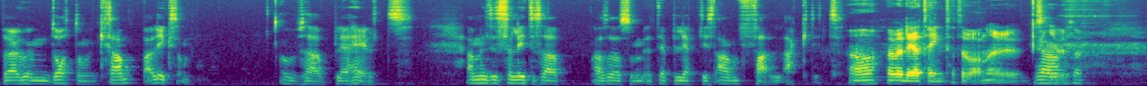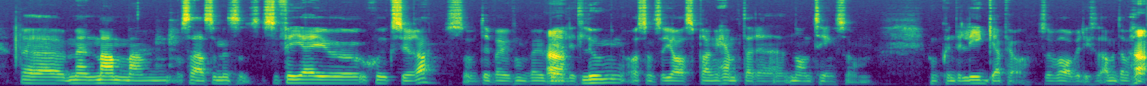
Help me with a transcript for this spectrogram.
börjar hon, dottern krampa liksom. Och så här blir helt, ja men det ser lite så här, alltså som ett epileptiskt anfall-aktigt. Ja, det var det jag tänkte att det var när du beskriver ja. så. Uh, men mamman, så här, så, men Sofia är ju sjuksyra. Så det var ju, hon var ju ja. väldigt lugn. Och sen så jag sprang och hämtade någonting som hon kunde ligga på. Så var vi liksom, ja, men det, var, ja.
